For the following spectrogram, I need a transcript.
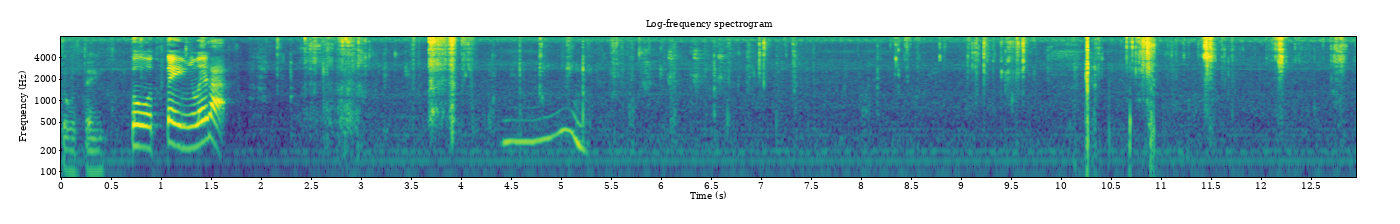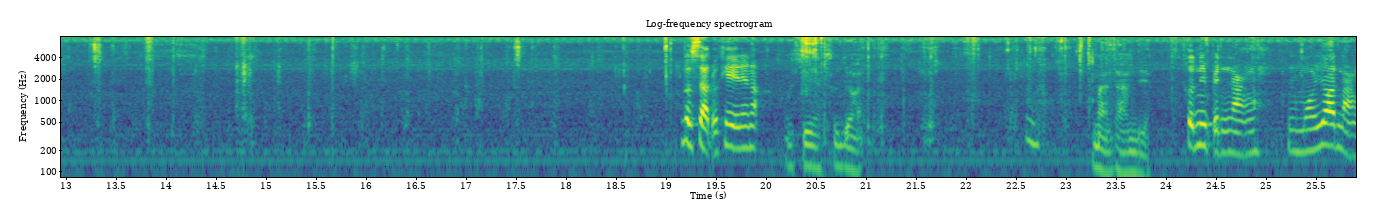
ตัวเต็งโตเต็งเลยล่ะอืมรสชาติโอเคเลยเนาะโอเค สุดยอดมาทานดีตัวนี้เป็นหนังเป็นหมูยอดหนัง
